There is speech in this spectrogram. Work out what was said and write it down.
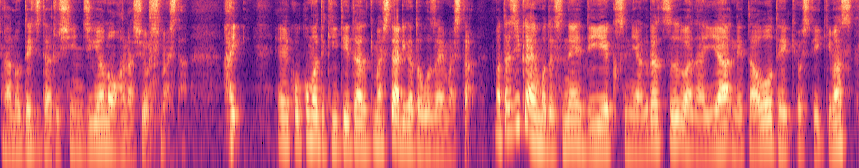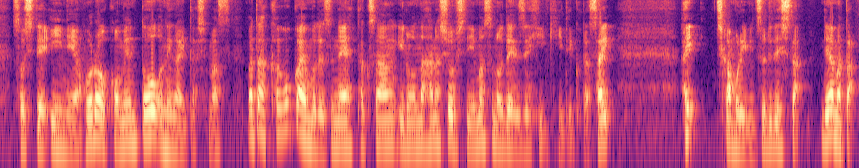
あのデジタル新事業のお話をしました。はい。え、ここまで聞いていただきましてありがとうございました。また次回もですね、DX に役立つ話題やネタを提供していきます。そして、いいねやフォロー、コメントをお願いいたします。また、過去回もですね、たくさんいろんな話をしていますので、ぜひ聞いてください。はい。近森光でした。ではまた。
